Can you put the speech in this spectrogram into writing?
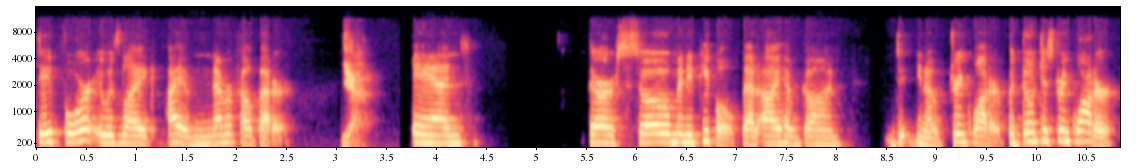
day four, it was like, I have never felt better. Yeah. And there are so many people that I have gone, you know, drink water, but don't just drink water,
